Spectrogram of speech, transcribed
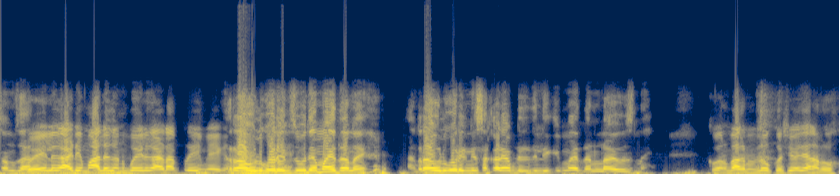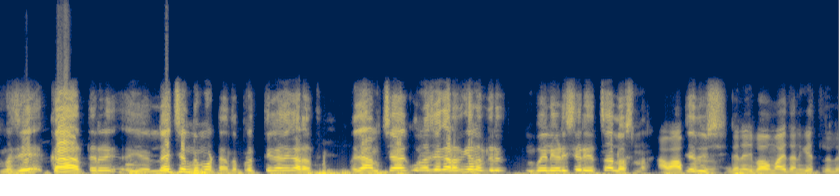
समजा बैलगाडी मालगन बैलगाडा प्रेमी आहे का? राहुल गोरेंचं उद्या मैदान आहे. आणि राहुल गोरेंनी सकाळी अपडेट दिली की मैदान लाईव्हच नाही. कोण बघणार? लोक शिवाय देणार हो. म्हणजे का? तर लय छंद मोठा आता प्रत्येकाच्या घरात. म्हणजे आमच्या कुणाच्या घरात गेला तरी बैलगाडी शर्यत चालू असणार. अहो, आपण दिवशी. गणेश भाऊ मैदान घेतलेलं.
